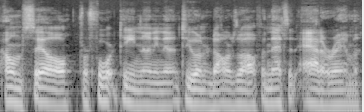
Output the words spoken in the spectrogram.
on sale for $14.99, $200 off, and that's at Adorama.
